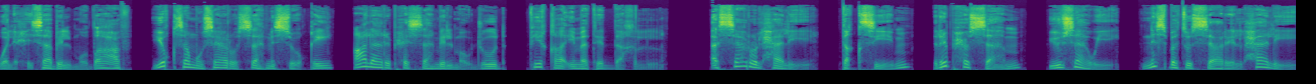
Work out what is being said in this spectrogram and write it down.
ولحساب المضاعف يقسم سعر السهم السوقي على ربح السهم الموجود في قائمة الدخل. السعر الحالي تقسيم ربح السهم يساوي نسبة السعر الحالي.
